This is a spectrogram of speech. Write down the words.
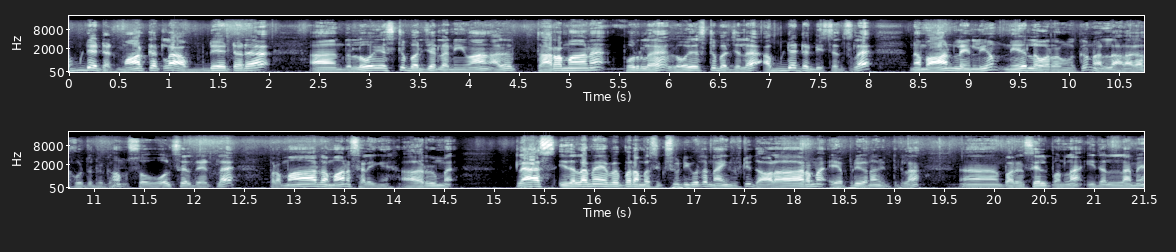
அப்டேட்டட் மார்க்கெட்டில் அப்டேட்டடாக அந்த லோயஸ்ட்டு பட்ஜெட்டில் நீ வாங்க அதாவது தரமான பொருளை லோயஸ்ட்டு பட்ஜெட்டில் அப்டேட்டட் டிஸ்டன்ஸில் நம்ம ஆன்லைன்லேயும் நேரில் வர்றவங்களுக்கும் நல்லா அழகாக கொடுத்துட்ருக்கோம். ஸோ ஹோல்சேல் ரேட்டில் பிரமாதமான சிலைங்க அருமை. கிளாஸ் இதெல்லாமே இப்போ இப்போ நம்ம சிக்ஸ் ஃபிஃப்டி கொடுத்தா நைன் ஃபிஃப்டி தாராளமாக எப்படி வேணால் விற்றுக்கலாம் பாருங்கள் சேல் பண்ணலாம். இதெல்லாமே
